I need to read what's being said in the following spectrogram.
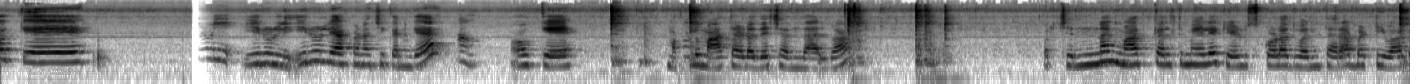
ಓಕೆ. ಈರುಳ್ಳಿ. ಈರುಳ್ಳಿ ಹಾಕೋಣ ಚಿಕನ್ಗೆ? ಓಕೆ. ಮಕ್ಕಳು ಮಾತಾಡೋದೇ ಚಂದ ಅಲ್ವಾ? ಅವ್ರು ಚೆನ್ನಾಗಿ ಮಾತು ಕಲ್ತ ಮೇಲೆ ಕೇಳಿಸ್ಕೊಳ್ಳೋದು ಒಂಥರ ಬಟ್ ಇವಾಗ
